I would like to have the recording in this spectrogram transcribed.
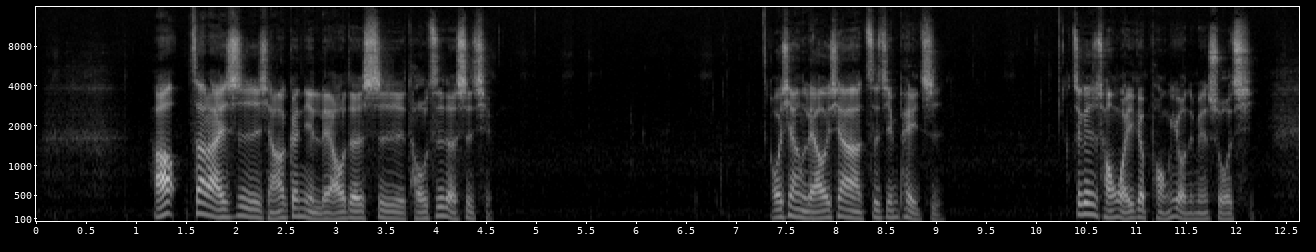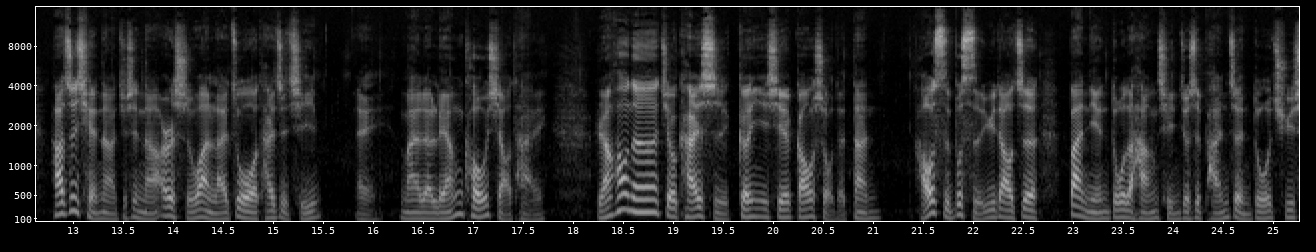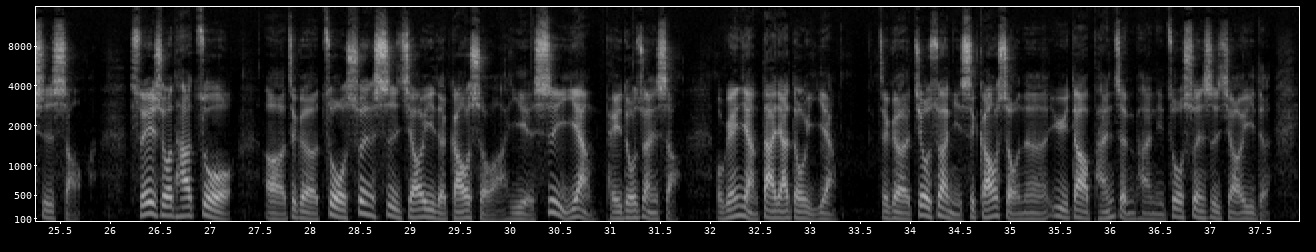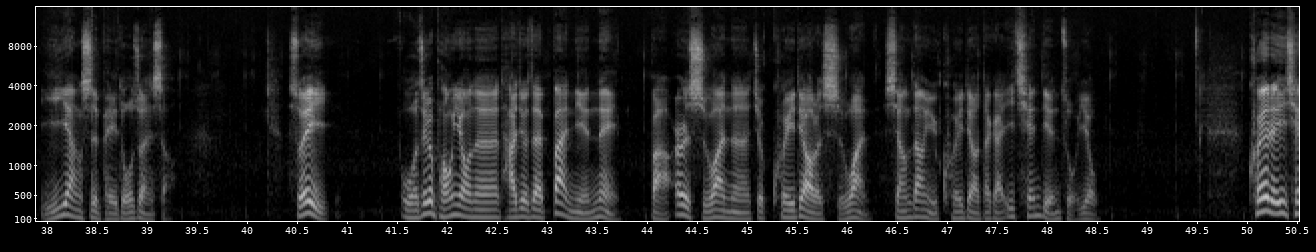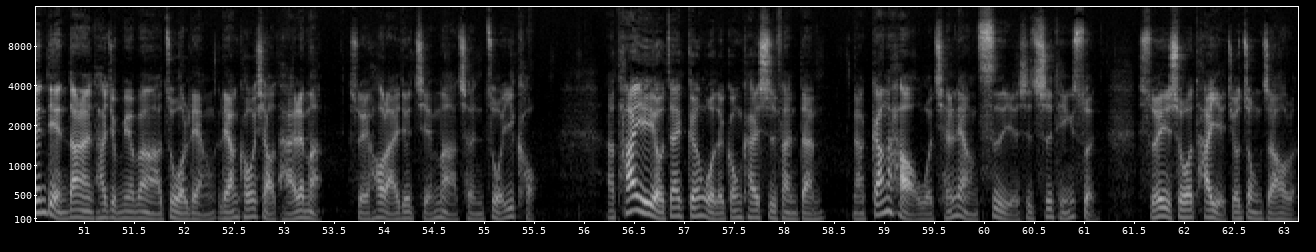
好，再来是想要跟你聊的是投资的事情。我想聊一下资金配置。这个是从我一个朋友那边说起。他之前呢，就是拿二十万来做台子棋，哎，买了两口小台，然后呢就开始跟一些高手的单，好死不死遇到这半年多的行情，就是盘整多，趋势少。所以说他做呃这个做顺势交易的高手啊，也是一样赔多赚少。我跟你讲，大家都一样。这个就算你是高手呢，遇到盘整盘，你做顺势交易的，一样是赔多赚少。所以，我这个朋友呢，他就在半年内把二十万呢就亏掉了十万，相当于亏掉大概一千点左右。亏了一千点，当然他就没有办法做两两口小台了嘛，所以后来就减码成做一口。啊他也有在跟我的公开示范单，那刚好我前两次也是吃停损，所以说他也就中招了。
